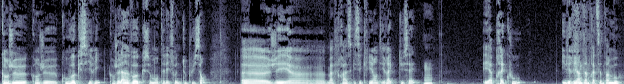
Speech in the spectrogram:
quand je quand je convoque Siri, quand je l'invoque sur mon téléphone tout puissant, euh, j'ai euh, ma phrase qui s'écrit en direct, tu sais, Hmm. et après coup, il réinterprète certains mots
